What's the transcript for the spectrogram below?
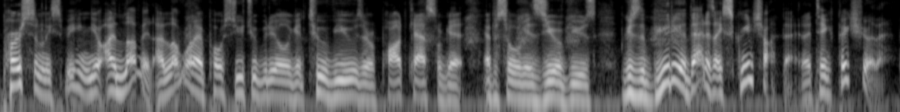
personally speaking, you know, I love it. I love when I post a YouTube video, will get two views, or a podcast will get episode will get zero views. Because the beauty of that is I screenshot that and I take a picture of that.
